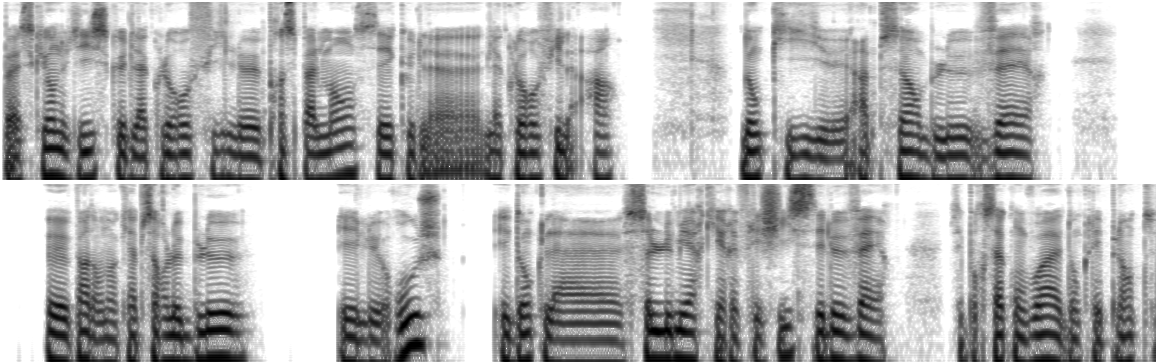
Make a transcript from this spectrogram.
Parce qu'on utilise que de la chlorophylle euh, principalement, c'est que de la, chlorophylle A, donc qui euh, absorbe le vert, donc qui absorbe le bleu et le rouge, et donc la seule lumière qui est réfléchie, c'est le vert. C'est pour ça qu'on voit donc les plantes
